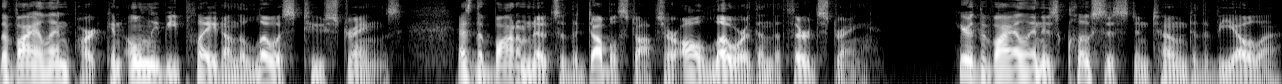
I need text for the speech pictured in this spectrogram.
The violin part can only be played on the lowest two strings, as the bottom notes of the double stops are all lower than the third string. Here the violin is closest in tone to the viola,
